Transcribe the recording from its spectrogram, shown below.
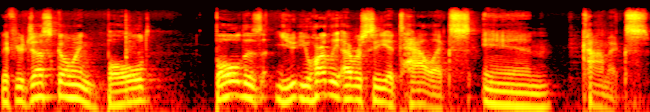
If you're just going bold, bold is you, you hardly ever see italics in comics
